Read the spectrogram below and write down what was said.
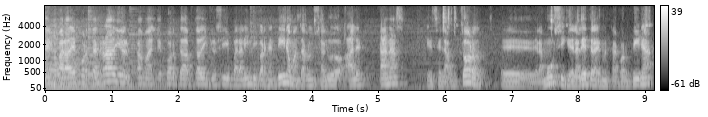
En Para Deportes Radio, el programa del deporte adaptado inclusive paralímpico argentino, mandarle un saludo a Alex Canas, que es el autor eh, de la música y de la letra de nuestra cortina,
